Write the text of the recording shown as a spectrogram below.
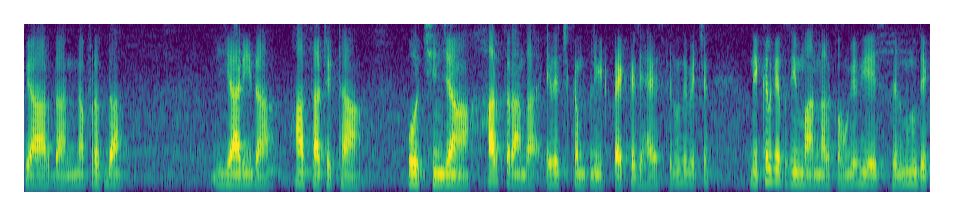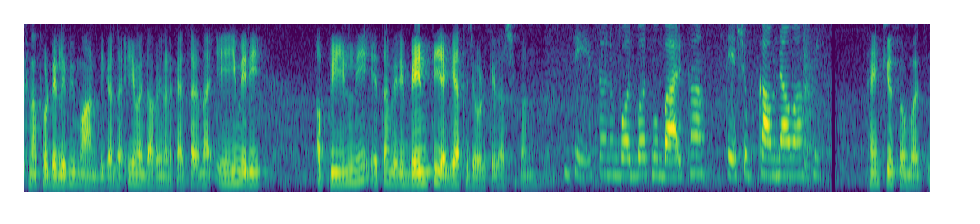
ਪਿਆਰ ਦਾ ਨਫ਼ਰਤ ਦਾ ਯਾਰੀ ਦਾ ਹਾਸਾ ਠਿੱਠਾ ਉਹ ਛਿੰਜਾਂ ਹਰ ਤਰ੍ਹਾਂ ਦਾ ਇਹਦੇ ਵਿੱਚ ਕੰਪਲੀਟ ਪੈਕੇਜ ਹੈ ਇਸ ਫਿਲਮ ਦੇ ਵਿੱਚ। ਨਿਕਲ ਕੇ ਤੁਸੀਂ ਮਾਣ ਨਾਲ ਕਹੋਗੇ ਵੀ ਇਸ ਫਿਲਮ ਨੂੰ ਦੇਖਣਾ ਤੁਹਾਡੇ ਲਈ ਵੀ ਮਾਣ ਦੀ ਗੱਲ ਹੈ। ਇਹ ਮੈਂ ਦਾਅਵੇ ਨਾਲ ਕਹਿ ਸਕਦਾ ਇਹੀ ਮੇਰੀ ਅਪੀਲ ਨਹੀਂ ਇਹ ਤਾਂ ਮੇਰੀ ਬੇਨਤੀ ਹੈਗੀ ਹੱਥ ਜੋੜ ਕੇ ਦਰਸ਼ਕਾਂ ਨੂੰ। ਜੀ ਤੁਹਾਨੂੰ ਬਹੁਤ ਬਹੁਤ ਮੁਬਾਰਕਾਂ ਤੇ ਸ਼ੁਭਕਾਮਨਾਵਾਂ ਵੀ। Thank you so much ji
